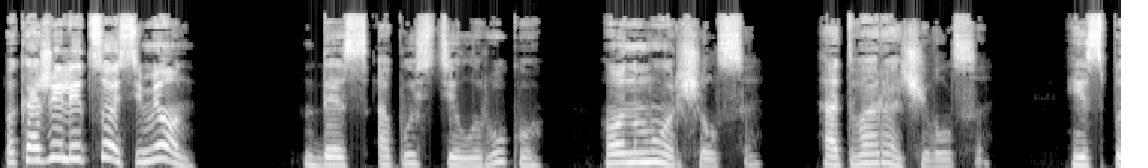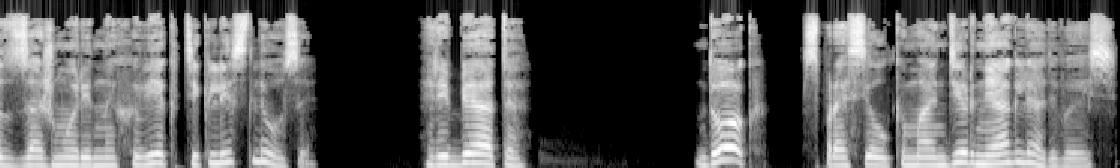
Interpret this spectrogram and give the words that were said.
«Покажи лицо, Семен!» Дес опустил руку. Он морщился, отворачивался. Из-под зажмуренных век текли слезы. «Ребята!» «Док?» — спросил командир, не оглядываясь.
